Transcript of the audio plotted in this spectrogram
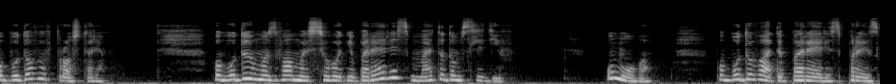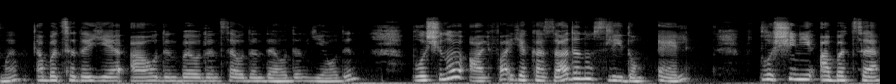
Побудови в просторі. Побудуємо з вами сьогодні переріз методом слідів. Умова. Побудувати переріз призми ABCDE A1, B1, C1, D1, E1 площиною альфа, яка задано слідом L в площині ABC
